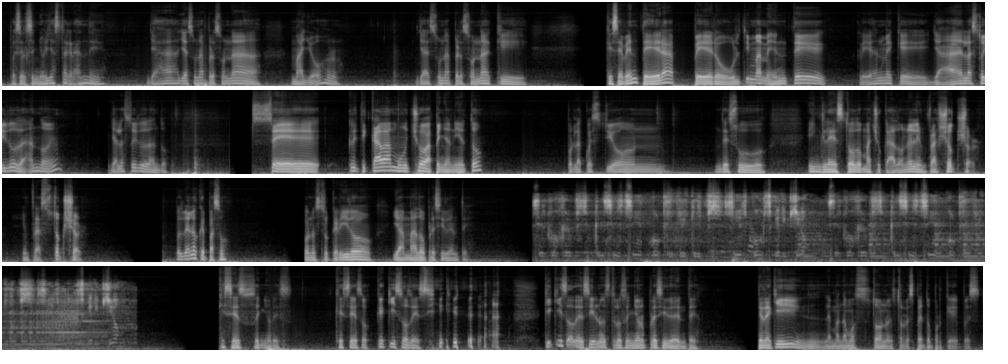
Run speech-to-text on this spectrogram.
pues el señor ya está grande. Ya ya es una persona mayor. Ya es una persona que que se ve entera, pero últimamente, créanme que ya la estoy dudando, ¿eh? Ya la estoy dudando. Se criticaba mucho a Peña Nieto por la cuestión de su inglés todo machucado, ¿no? El infrastructure. Infrastructure. Pues vean lo que pasó con nuestro querido y amado presidente. Circunscripción. Circunscripción. ¿Qué es eso, señores? ¿Qué es eso? ¿Qué quiso decir? ¿Qué quiso decir nuestro señor presidente? Que de aquí le mandamos todo nuestro respeto porque, pues,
